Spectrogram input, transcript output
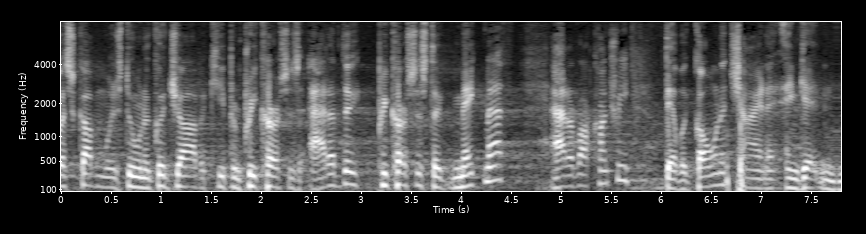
U.S. government was doing a good job of keeping precursors out of the precursors to make meth out of our country, they were going to China and getting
